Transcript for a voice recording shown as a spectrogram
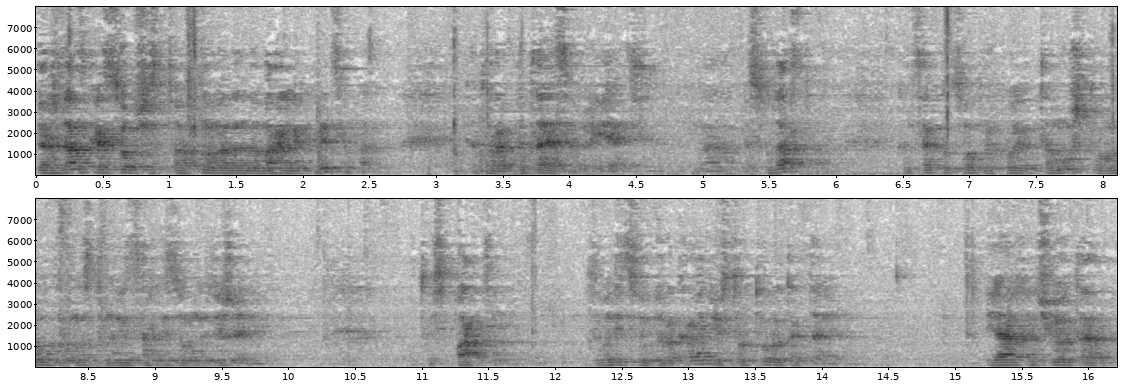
гражданское сообщество основано на моральных принципах, которое пытается влиять на государство, в конце концов приходит к тому, что оно должно становиться организованным движением. То есть партии, заводить свою бюрократию, структуру и так далее. Я хочу это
